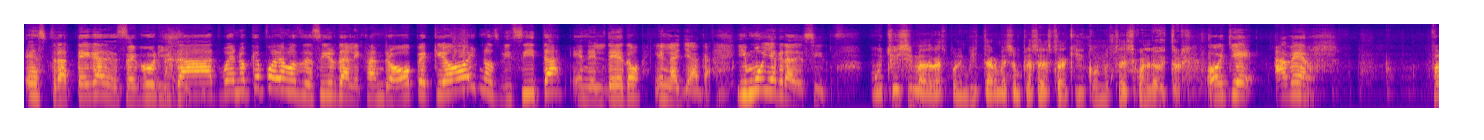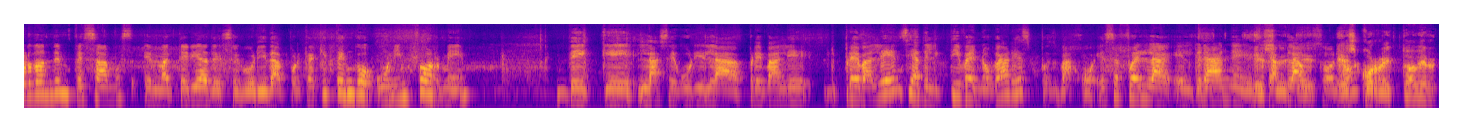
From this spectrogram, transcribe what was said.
estratega de seguridad. Bueno, ¿qué podemos decir de Alejandro Ope, que hoy nos visita en el dedo en la llaga? Y muy agradecidos. Muchísimas gracias por invitarme. Es un placer estar aquí con ustedes y con el auditorio. Oye, a ver, ¿por dónde empezamos en materia de seguridad? Porque aquí tengo un informe de que la la prevalencia delictiva en hogares, pues bajó. Ese fue el gran este, aplauso, ¿no? Es correcto. A ver,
